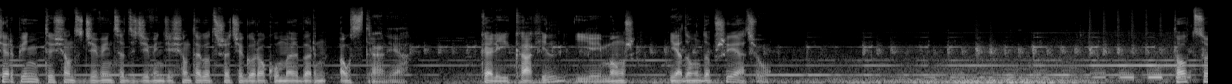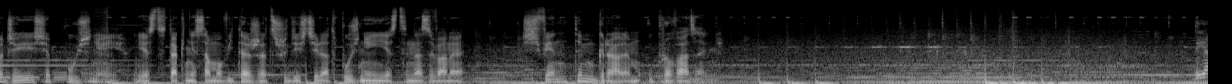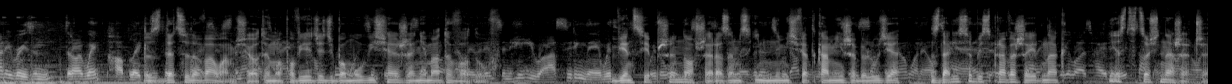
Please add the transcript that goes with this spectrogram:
Sierpień 1993 roku Melbourne, Australia. Kelly Cahill i jej mąż jadą do przyjaciół. To, co dzieje się później, jest tak niesamowite, że 30 lat później jest nazywane świętym gralem uprowadzeń. Zdecydowałam się o tym opowiedzieć, bo mówi się, że nie ma dowodów. Więc je przynoszę razem z innymi świadkami, żeby ludzie zdali sobie sprawę, że jednak jest coś na rzeczy.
